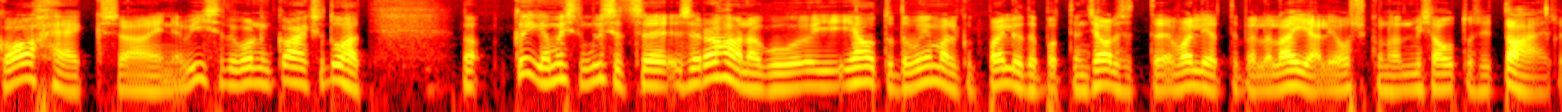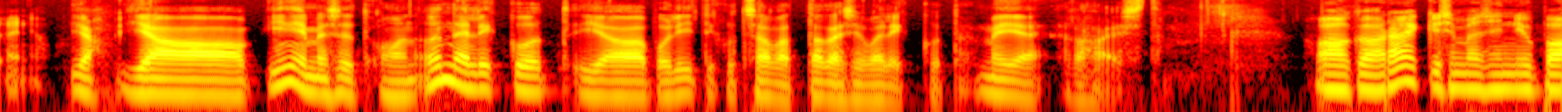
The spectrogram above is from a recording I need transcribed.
kaheksa, on ju, viissada kolmkümmend kaheksa tuhat. no kõige mõistlikum lihtsalt see, see raha nagu jaotada võimalikult paljude potentsiaalsete valijate peale laiali, osku nad mis autosid tahes, on ju. jah, ja inimesed on õnnelikud ja poliitikud saavad tagasivalikud meie raha eest aga rääkisime siin juba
